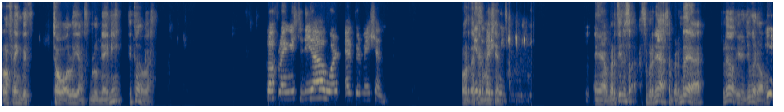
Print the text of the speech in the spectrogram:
love language cowok lu yang sebelumnya ini itu apa? Love language dia word affirmation. Word Dia affirmation. dipuji. Ya, berarti lu se- sebenarnya sebenarnya ya, lu ini juga dong. Iya.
